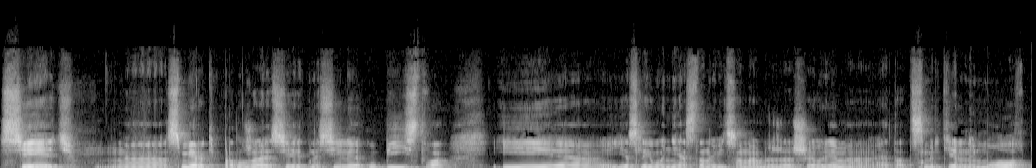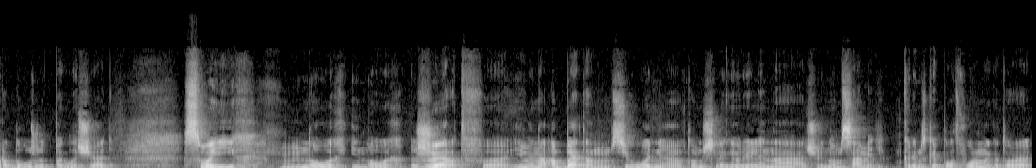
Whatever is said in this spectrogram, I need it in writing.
сеять э, смерть, продолжает сеять насилие, убийство. И э, если его не остановить в самое ближайшее время, этот смертельный молох продолжит поглощать своих новых и новых жертв. Именно об этом сегодня, в том числе, говорили на очередном саммите Крымской платформы, которая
